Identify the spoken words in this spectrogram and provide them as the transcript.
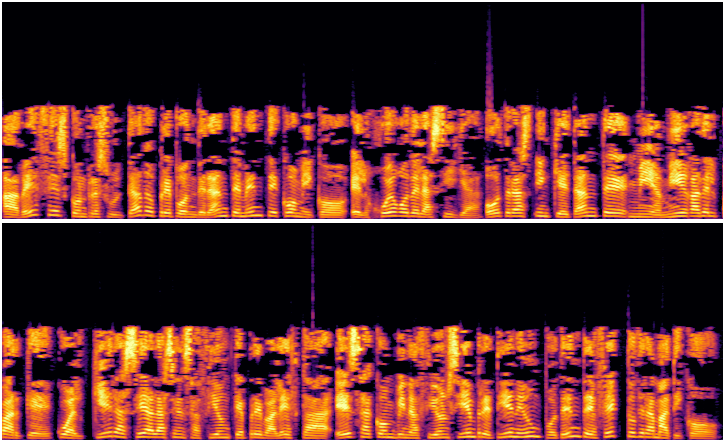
A veces con resultado preponderantemente cómico, el juego de la silla, otras, inquietante, mi amiga del parque, cualquiera sea la sensación que prevalezca, esa combinación siempre tiene un potente efecto dramático.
